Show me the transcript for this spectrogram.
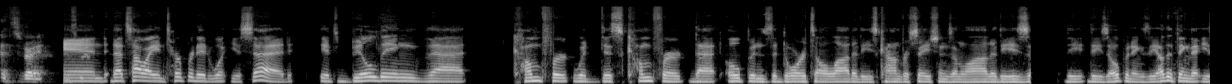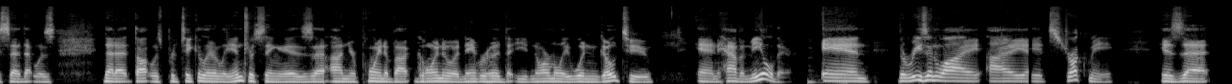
That's right. That's and right. that's how I interpreted what you said. It's building that comfort with discomfort that opens the door to a lot of these conversations and a lot of these the, these openings. The other thing that you said that was that I thought was particularly interesting is uh, on your point about going to a neighborhood that you normally wouldn't go to and have a meal there. And the reason why I it struck me is that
